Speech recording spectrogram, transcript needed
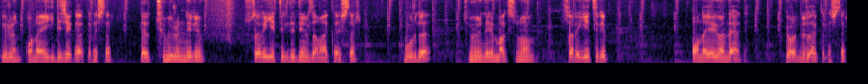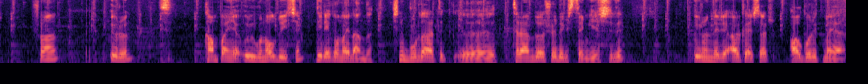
ürün onaya gidecek arkadaşlar. Ya da tüm ürünleri tutarı getir dediğim zaman arkadaşlar burada tüm ürünleri maksimum tutarı getirip onaya gönderdi. Gördünüz arkadaşlar. Şu an ürün kampanya uygun olduğu için direkt onaylandı. Şimdi burada artık e, Trendyol şöyle bir sistem geliştirdi. Ürünleri arkadaşlar algoritmaya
